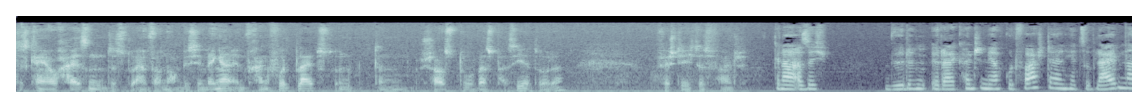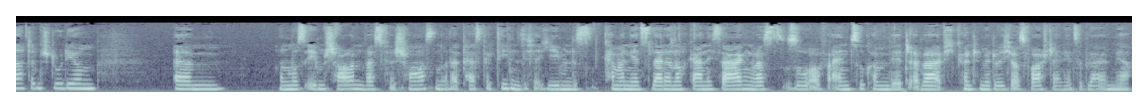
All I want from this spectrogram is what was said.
Das kann ja auch heißen, dass du einfach noch ein bisschen länger in Frankfurt bleibst und dann schaust du, was passiert, oder? Verstehe ich das falsch? Genau, also ich würde oder könnte mir auch gut vorstellen, hier zu bleiben nach dem Studium. Ähm, man muss eben schauen, was für Chancen oder Perspektiven sich ergeben. Das kann man jetzt leider noch gar nicht sagen, was so auf einen zukommen wird, aber ich könnte mir durchaus vorstellen, hier zu bleiben, ja.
